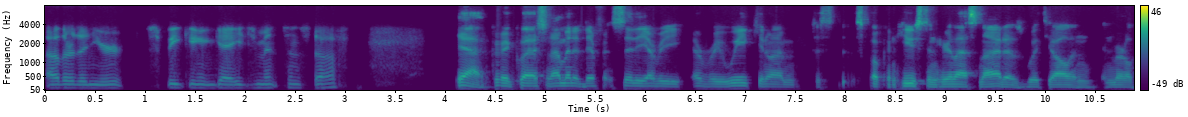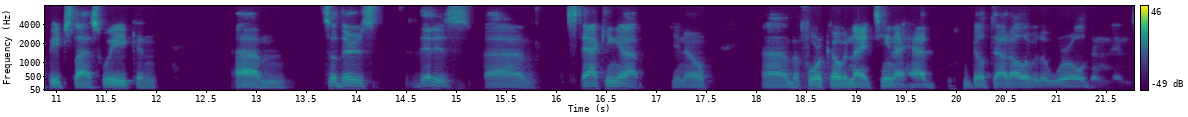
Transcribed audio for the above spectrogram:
other than your speaking engagements and stuff. Yeah, great question. I'm in a different city every every week. You know, I'm just spoke in Houston here last night. I was with y'all in, in Myrtle Beach last week, and um, so there's that is um, stacking up. You know, uh, before COVID 19, I had built out all over the world, and, and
